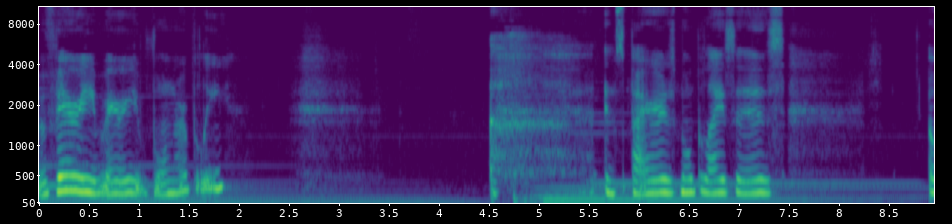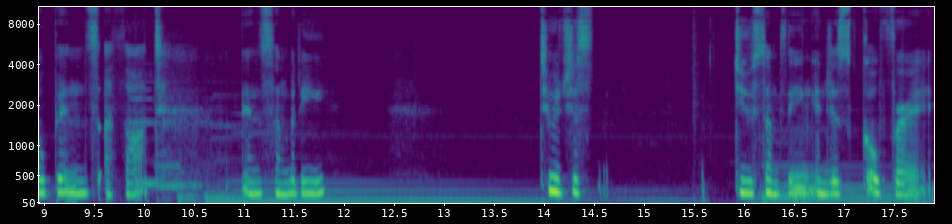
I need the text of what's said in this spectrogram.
very, very vulnerably inspires, mobilizes, opens a thought in somebody to just do something and just go for it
